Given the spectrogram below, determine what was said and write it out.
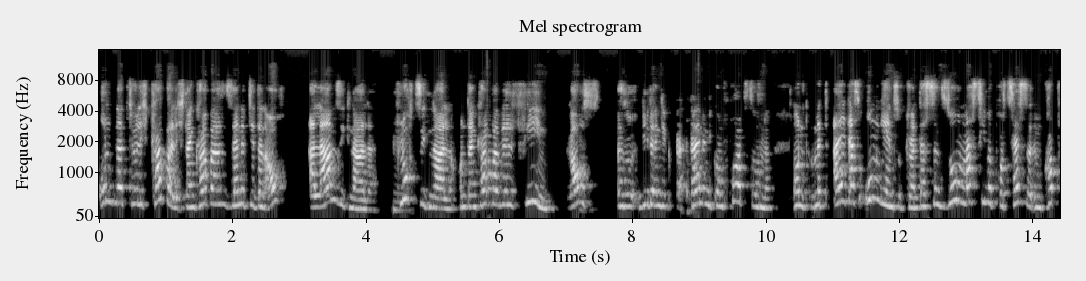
und natürlich körperlich. Dein Körper sendet dir dann auch Alarmsignale, mhm. Fluchtsignale und dein Körper will fliehen, raus, also wieder in die, rein in die Komfortzone. Und mit all das umgehen zu können, das sind so massive Prozesse im Kopf.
